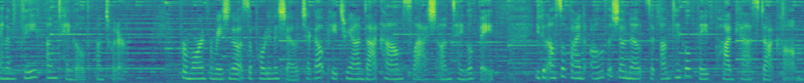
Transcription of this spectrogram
and I'm Faith Untangled on Twitter. For more information about supporting the show, check out patreon.com slash untangledfaith. You can also find all of the show notes at untangledfaithpodcast.com.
